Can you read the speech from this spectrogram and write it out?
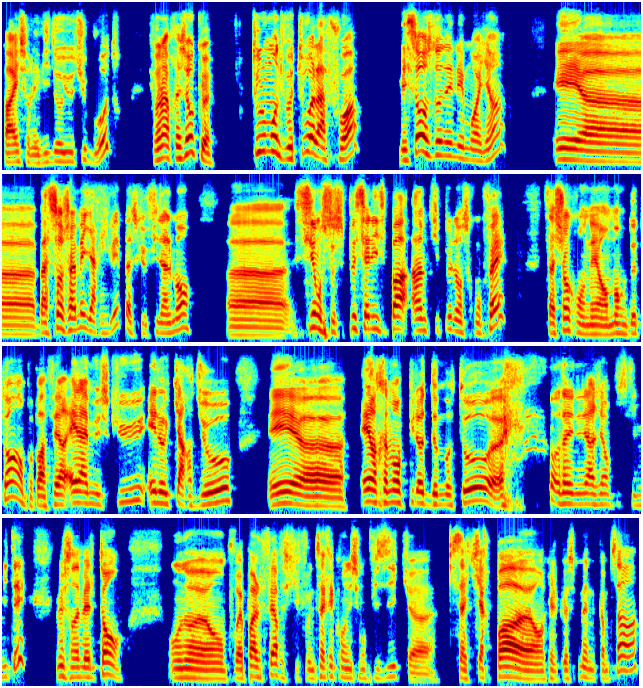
pareil sur les vidéos YouTube ou autres, j'ai l'impression que tout le monde veut tout à la fois, mais sans se donner les moyens et euh, bah, sans jamais y arriver parce que finalement, euh, si on se spécialise pas un petit peu dans ce qu'on fait, sachant qu'on est en manque de temps, on peut pas faire et la muscu et le cardio et, euh, et l'entraînement pilote de moto. Euh, on a une énergie en plus limitée, mais si on avait le temps, on euh, on pourrait pas le faire parce qu'il faut une sacrée condition physique euh, qui s'acquiert pas en quelques semaines comme ça. Hein.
